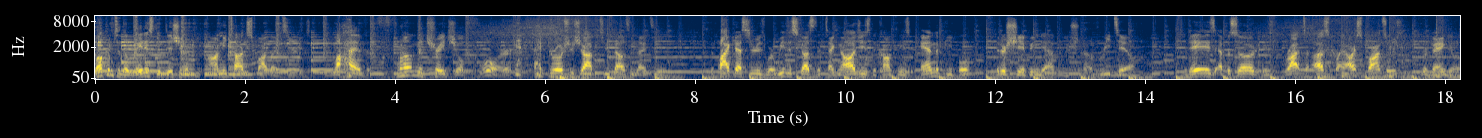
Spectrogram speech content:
Welcome to the latest edition of the OmniTalk Spotlight Series, live from the trade show floor at Groceryshop 2019. The podcast series where we discuss the technologies, the companies, and the people that are shaping the evolution of retail. Today's episode is brought to us by our sponsors, Grabango.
